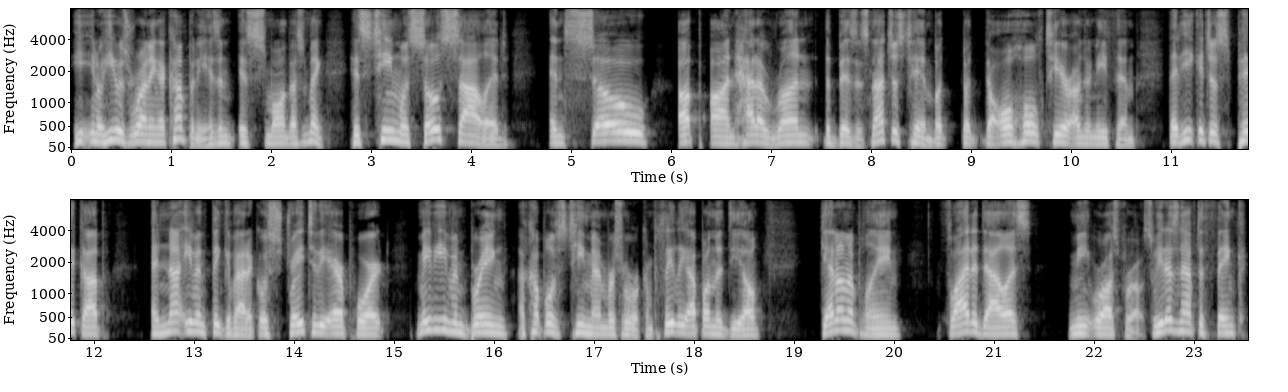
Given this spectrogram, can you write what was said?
He, you know, he was running a company, his his small investment bank. His team was so solid and so up on how to run the business, not just him, but but the whole tier underneath him, that he could just pick up and not even think about it, go straight to the airport, maybe even bring a couple of his team members who were completely up on the deal, get on a plane, fly to Dallas, meet Ross Perot. So he doesn't have to think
